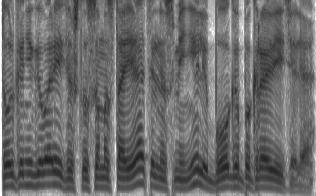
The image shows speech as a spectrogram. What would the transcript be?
Только не говорите, что самостоятельно сменили бога-покровителя».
